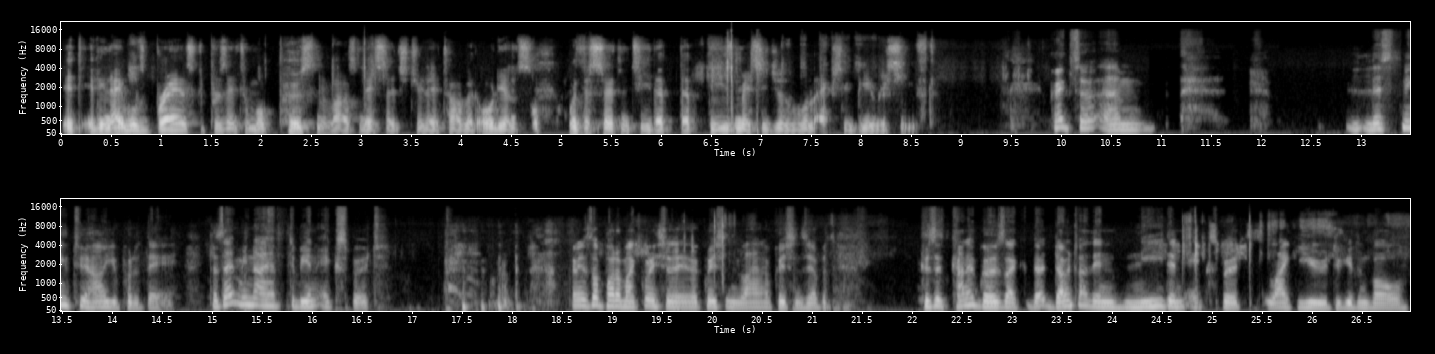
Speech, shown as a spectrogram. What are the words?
it, it enables brands to present a more personalized message to their target audience with the certainty that, that these messages will actually be received. Craig, so um, listening to how you put it there, does that mean I have to be an expert? I mean, it's not part of my question, a question line of questions here, but because it kind of goes like, don't I then need an expert like you to get involved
